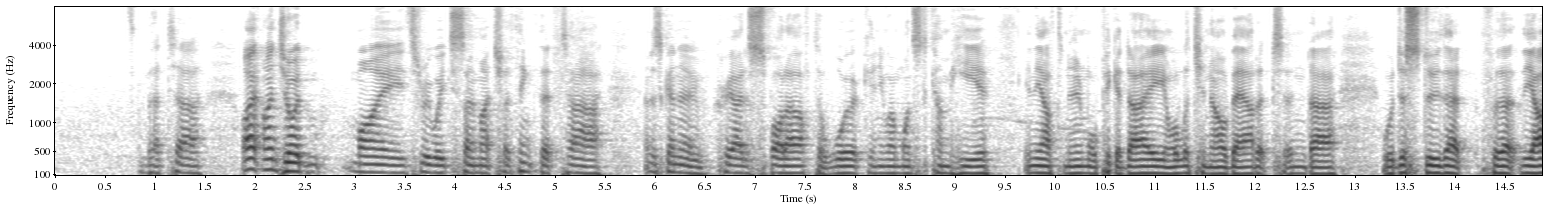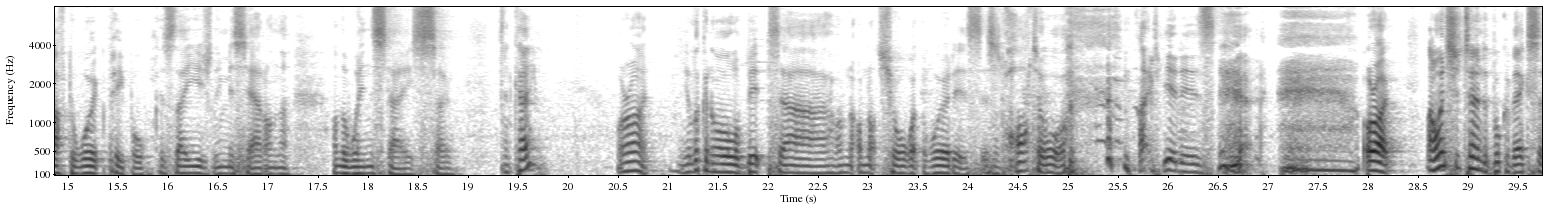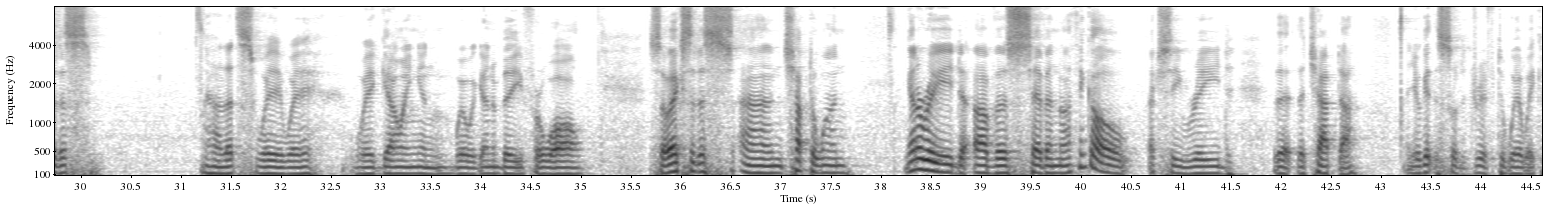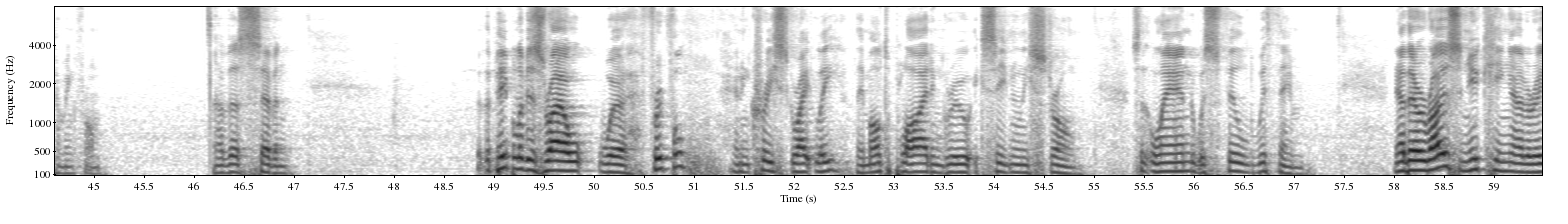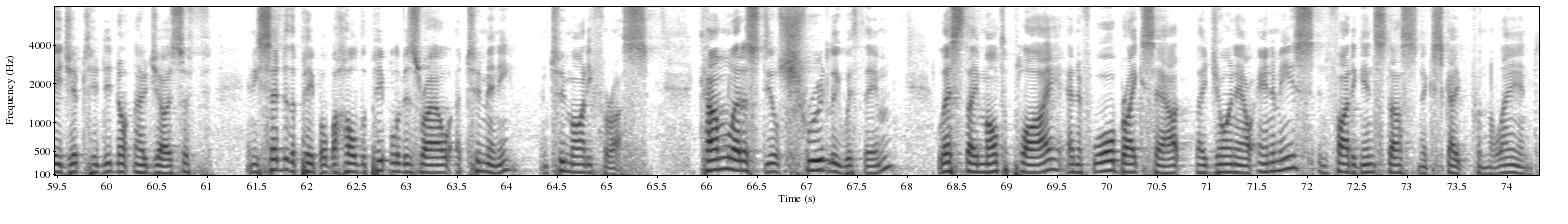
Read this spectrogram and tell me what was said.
But uh, I, I, enjoyed my three weeks so much. I think that uh, I'm just going to create a spot after work. Anyone wants to come here in the afternoon, we'll pick a day and we'll let you know about it. And uh, we'll just do that for the after work people because they usually miss out on the on the Wednesdays. So, okay, all right. You're looking all a bit. Uh, I'm, I'm, not, sure what the word is. Is it hot or maybe it is? all right. I want you to turn to the book of Exodus. Uh, that's where we're we're going and where we're going to be for a while. So Exodus um, chapter one. I'm going to read uh, verse seven. I think I'll actually read the, the chapter, and you'll get the sort of drift of where we're coming from. Uh, verse seven. But the people of Israel were fruitful and increased greatly. They multiplied and grew exceedingly strong, so that the land was filled with them. Now there arose a new king over Egypt who did not know Joseph, and he said to the people, Behold, the people of Israel are too many and too mighty for us. Come, let us deal shrewdly with them, lest they multiply, and if war breaks out, they join our enemies and fight against us and escape from the land.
